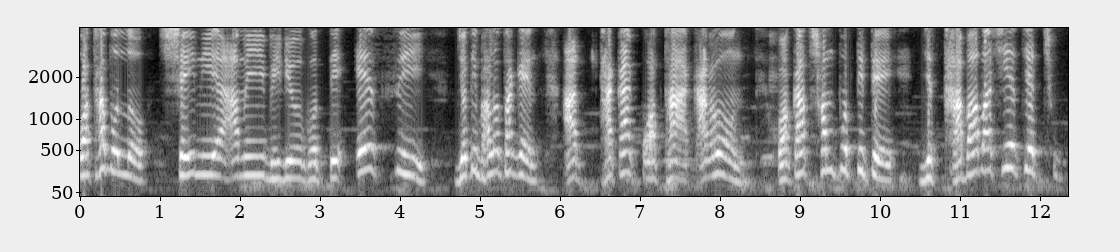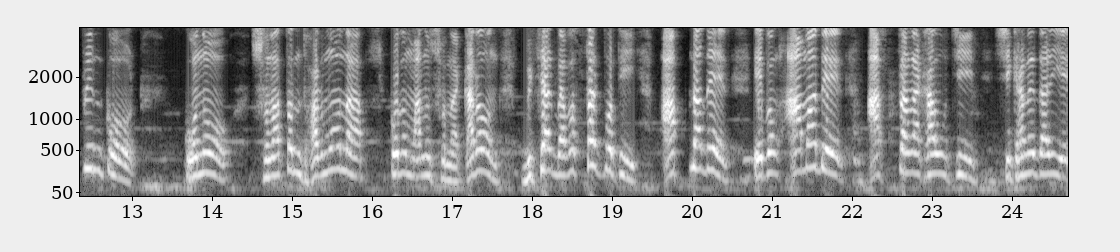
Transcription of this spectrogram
কথা বলল, সেই নিয়ে আমি ভিডিও করতে এসছি। যদি ভালো থাকেন, আর থাকা কথা, কারণ অকাত সম্পত্তিতে যে থাবা বাসিয়েছে সুপ্রিম কোর্ট, কোনো সনাতন ধর্ম না, কোনো মানুষও না। কারণ বিচার ব্যবস্থার প্রতি আপনাদের এবং আমাদের আস্থা রাখা উচিত। সেখানে দাঁড়িয়ে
